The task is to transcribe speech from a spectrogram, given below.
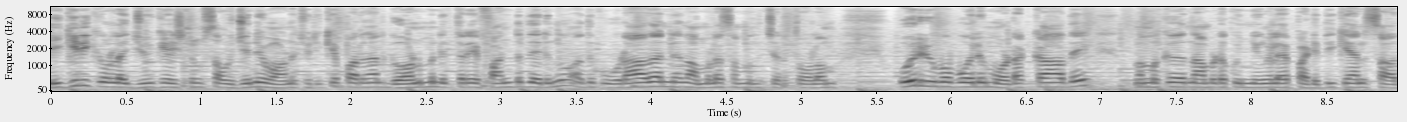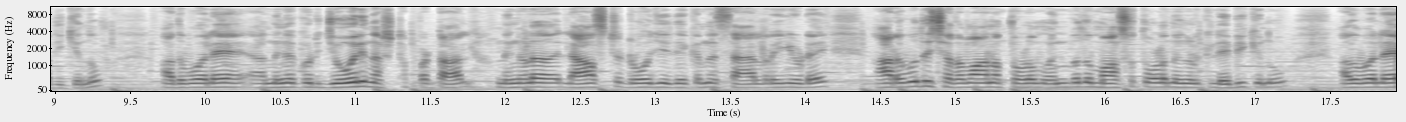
ഡിഗ്രിക്കുള്ള എഡ്യൂക്കേഷനും സൗജന്യമാണ്. ചുരുക്കി പറഞ്ഞാൽ ഗവൺമെന്റ് ഇത്രയും ഫണ്ട് തരുന്നു. അതുകൂടാതെ തന്നെ നമ്മളെ സംബന്ധിച്ചിടത്തോളം ഒരു രൂപ പോലും മുടക്കാതെ നമുക്ക് നമ്മുടെ കുഞ്ഞുങ്ങളെ പഠിപ്പിക്കാൻ സാധിക്കുന്നു. അതുപോലെ നിങ്ങൾക്കൊരു ജോലി നഷ്ടപ്പെട്ടാൽ നിങ്ങൾ ലാസ്റ്റ് ഡ്രോ ചെയ്തേക്കുന്ന സാലറിയുടെ അറുപത് ശതമാനത്തോളം ഒൻപത് മാസത്തോളം നിങ്ങൾക്ക് ലഭിക്കുന്നു. അതുപോലെ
